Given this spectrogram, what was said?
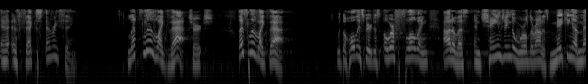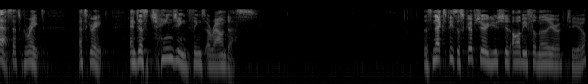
and it affects everything. Let's live like that, church. Let's live like that. With the Holy Spirit just overflowing out of us and changing the world around us, making a mess. That's great. That's great. And just changing things around us. This next piece of scripture you should all be familiar to you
